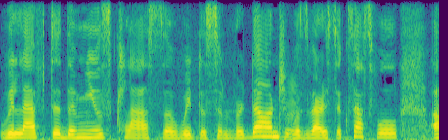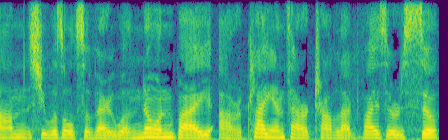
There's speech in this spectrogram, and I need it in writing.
we left the Muse class with the Silver Dawn. She right. was very successful. Um, she was also very well known by our clients, our travel advisors. So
